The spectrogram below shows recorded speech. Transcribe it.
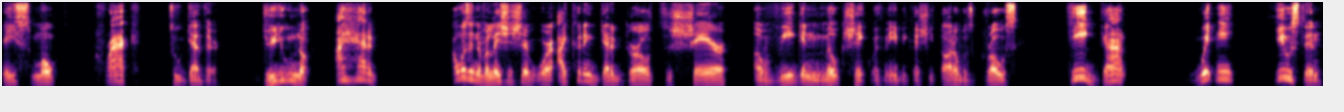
They smoked crack together. Do you know? I had a I was in a relationship where I couldn't get a girl to share a vegan milkshake with me because she thought it was gross. He got Whitney Houston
